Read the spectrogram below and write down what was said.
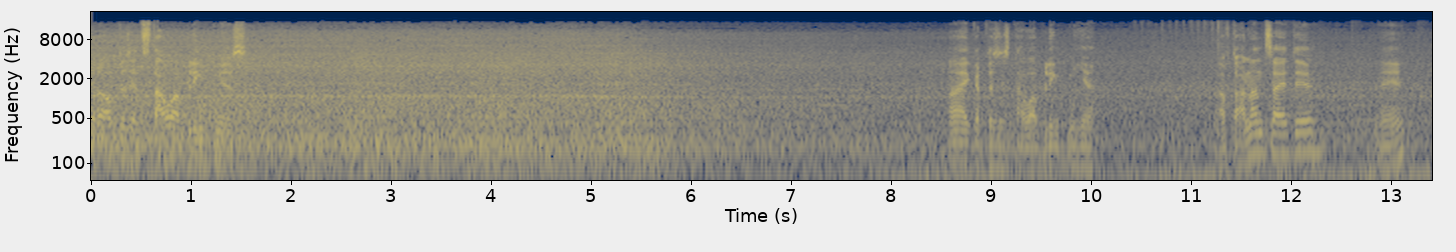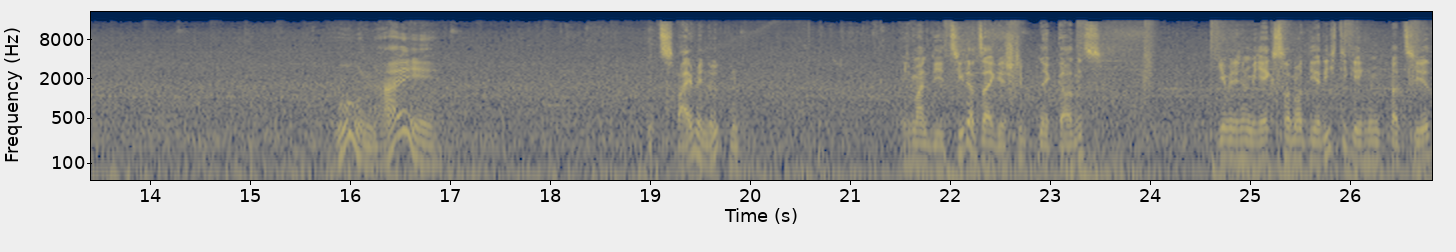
Oder ob das jetzt Dauerblinken ist. Ah, ich glaube, das ist Dauerblinken hier. Auf der anderen Seite... Nee. Uh, nein. In zwei Minuten. Ich meine, die Zielanzeige stimmt nicht ganz. Hier habe ich nämlich extra noch die richtige hin platziert.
